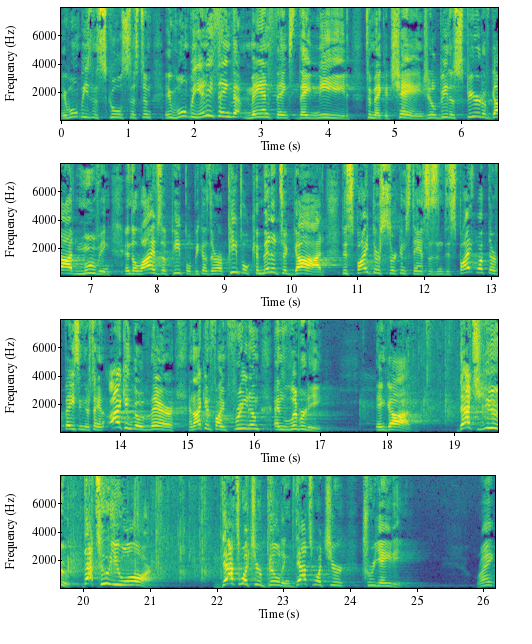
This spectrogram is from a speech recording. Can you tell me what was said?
It won't be the school system. It won't be anything that man thinks they need to make a change. It'll be the Spirit of God moving in the lives of people because there are people committed to God despite their circumstances and despite what they're facing. They're saying, I can go there and I can find freedom and liberty in God. That's you. That's who you are. That's what you're building. That's what you're creating. Right?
